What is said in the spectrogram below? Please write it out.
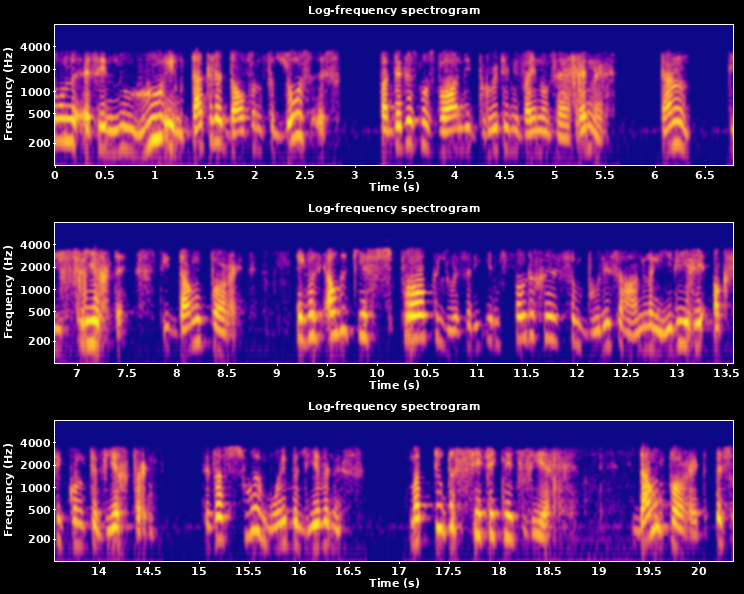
sonde is en hoe en dat hulle daarvan verlos is, want dit is mos waar die brood en die wyn ons herinner, dan die vreugde, die dankbaarheid. Ek was elke keer sprakeloos dat die eenvoudige simboliese handeling hierdie reaksie kon teweegbring. Dit was so 'n mooi belewenis. Maar toe besef ek net weer, dankbaarheid is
